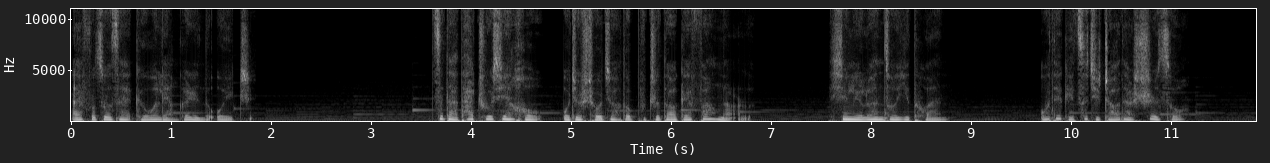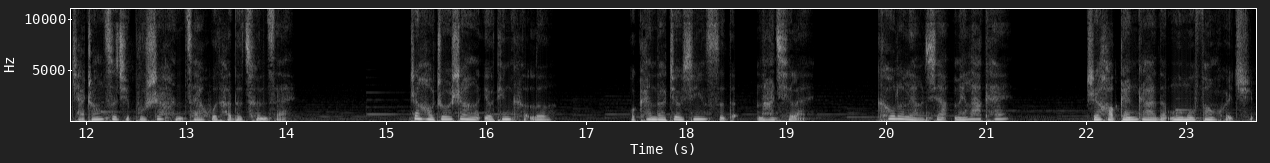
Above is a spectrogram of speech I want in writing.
F 坐在给我两个人的位置。自打他出现后，我就手脚都不知道该放哪儿了，心里乱作一团。我得给自己找点事做，假装自己不是很在乎他的存在。正好桌上有听可乐，我看到救星似的拿起来，抠了两下没拉开。只好尴尬的默默放回去。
